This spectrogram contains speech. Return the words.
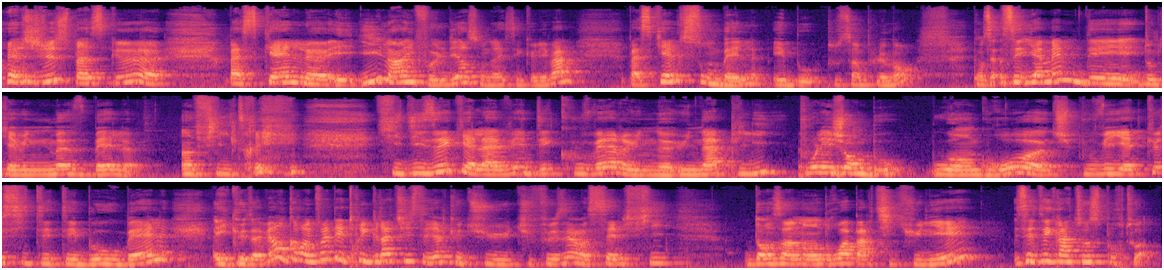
juste parce que euh, parce qu'elles, euh, et il, hein, il faut le dire, son c'est que les femmes, parce qu'elles sont belles et beaux, tout simplement. Bon, c'est- Il y a même des... Donc il y avait une meuf belle infiltrée qui disait qu'elle avait découvert une, une appli pour les gens beaux, où en gros tu pouvais y être que si t'étais beau ou belle, et que t'avais encore une fois des trucs gratuits, c'est-à-dire que tu, tu faisais un selfie dans un endroit particulier, c'était gratos pour toi.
